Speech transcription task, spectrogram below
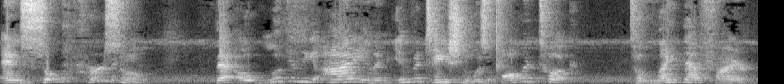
and so personal that a look in the eye and an invitation was all it took to light that fire.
